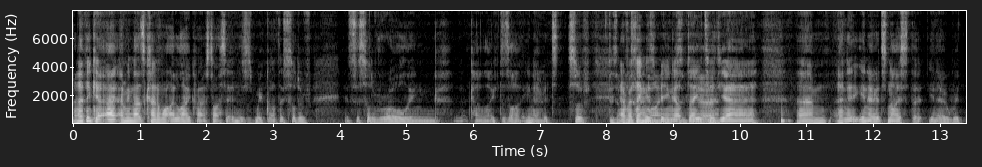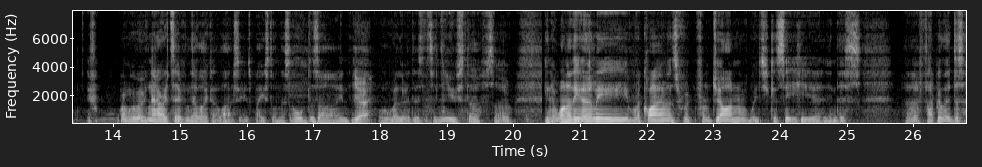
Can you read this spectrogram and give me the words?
And I think, I, I mean, that's kind of what I like about Star Citizen is we've got this sort of, it's this sort of rolling kind of like design, you know, it's sort of, Design everything is being updated, yeah. Um, and, it, you know, it's nice that, you know, with, when we work narrative and they're like, oh, well, actually it's based on this old design yeah. or whether it is it's a new stuff. So, you know, one of the early requirements from John, which you can see here in this uh, fabulous des-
